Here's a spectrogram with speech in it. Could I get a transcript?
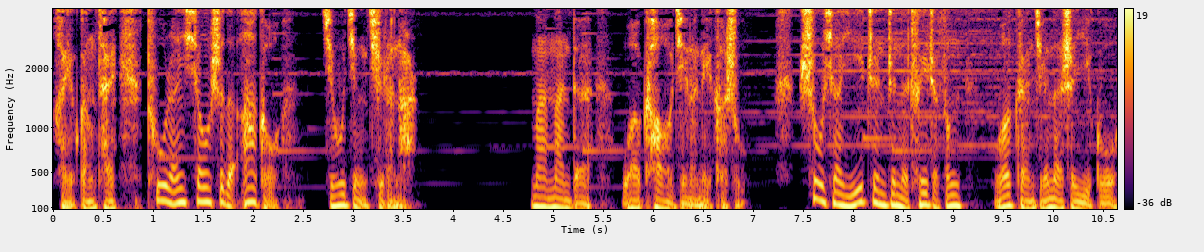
还有刚才突然消失的阿狗究竟去了哪儿？慢慢的，我靠近了那棵树，树下一阵阵的吹着风，我感觉那是一股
